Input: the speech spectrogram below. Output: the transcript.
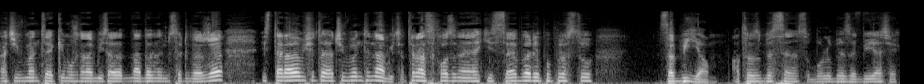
achievementy, jakie można nabić na, na danym serwerze i starałem się te achievementy nabić. A teraz wchodzę na jakiś serwer i po prostu zabijam. A to jest bez sensu, bo lubię zabijać jak...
